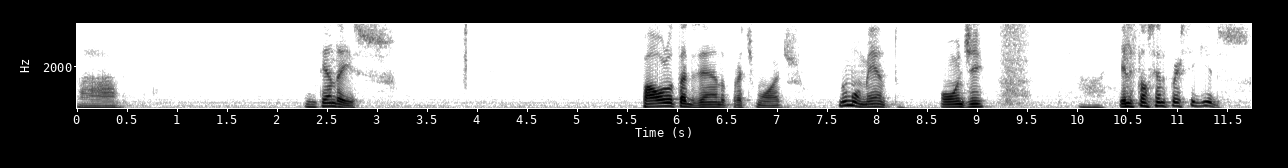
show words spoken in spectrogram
Ah, entenda isso. Paulo está dizendo para Timóteo, no momento onde eles estão sendo perseguidos,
